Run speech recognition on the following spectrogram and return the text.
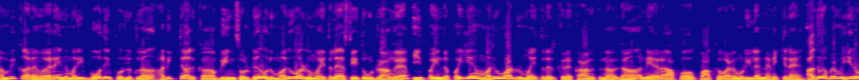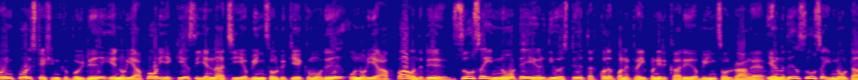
தம்பிக்காரன் வேற இந்த மாதிரி போதைப் பொருளுக்கெல்லாம் அடிக்டா இருக்கான் அப்படின்னு சொல்லிட்டு ஒரு மறுவாழ்வு மையத்துல சேர்த்து விடுறாங்க. இப்ப இந்த பையன் மறுவாழ்வு மையத்துல இருக்கிற காரணத்தினால்தான் நேரா அப்பாவை பார்க்க வர முடியலன்னு நினைக்கிறேன். அதுக்கப்புறம் ஹீரோயின் போலீஸ் ஸ்டேஷனுக்கு போயிட்டு என்னுடைய அப்பாவுடைய கேஸ் என்னாச்சு? அப்படின்னு சொல்லிட்டு கேட்கும்போது உன்னுடைய அப்பா வந்துட்டு சூசைட் நோட்டே எழுதி வச்சுட்டு தற்கொலை பண்ண ட்ரை பண்ணிருக்காரு அப்படின்னு சொல்றாங்க. எனது சூசைட் நோட்டா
